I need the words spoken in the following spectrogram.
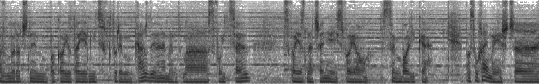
w mrocznym pokoju tajemnic, w którym każdy element ma swój cel, swoje znaczenie i swoją symbolikę. Posłuchajmy jeszcze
